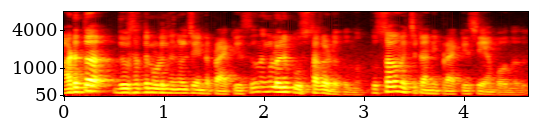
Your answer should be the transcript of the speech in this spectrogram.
അടുത്ത ദിവസത്തിനുള്ളിൽ നിങ്ങൾ ചെയ്യേണ്ട പ്രാക്ടീസ് നിങ്ങളൊരു പുസ്തകം എടുക്കുന്നു. പുസ്തകം വെച്ചിട്ടാണ് ഈ പ്രാക്ടീസ് ചെയ്യാൻ പോകുന്നത്.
